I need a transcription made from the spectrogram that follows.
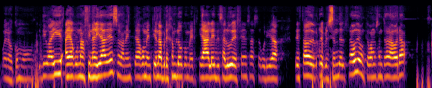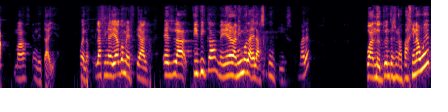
Bueno, como digo ahí, hay algunas finalidades, solamente hago mención a, por ejemplo, comerciales, de salud, defensa, seguridad, de estado de represión del fraude, aunque vamos a entrar ahora más en detalle. Bueno, la finalidad comercial es la típica, me viene ahora mismo la de las cookies, ¿vale? Cuando tú entres en una página web,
